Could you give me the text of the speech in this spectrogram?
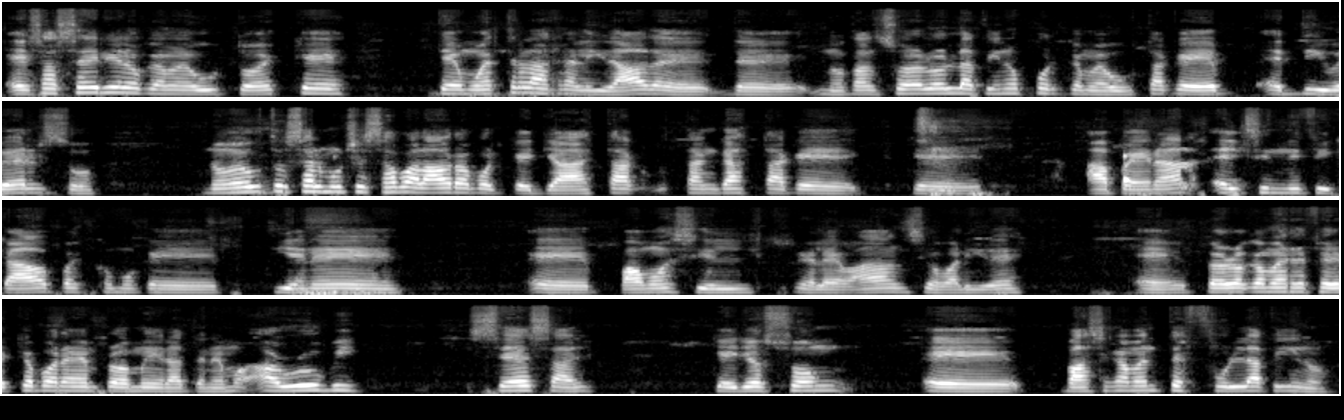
esa serie lo que me gustó es que demuestra la realidad de, no tan solo los latinos, porque me gusta que es, diverso. No me gusta usar mucho esa palabra porque ya está tan gasta que, que apenas el significado pues como que tiene, eh, vamos a decir, relevancia o validez. Eh, pero lo que me refiero es que, por ejemplo, mira, tenemos a Ruby, César, que ellos son eh, básicamente full latino,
